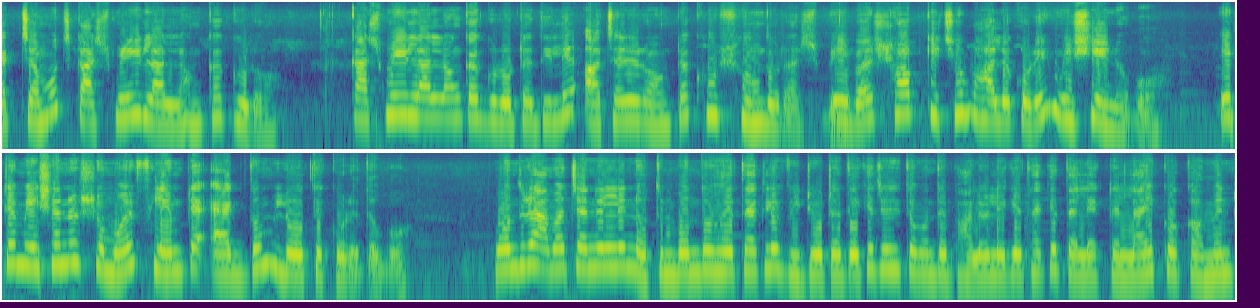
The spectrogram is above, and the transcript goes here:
এক চামচ কাশ্মীরি লাল লঙ্কা গুঁড়ো। কাশ্মীরি লাল লঙ্কা গুঁড়োটা দিলে আচারের রংটা খুব সুন্দর আসবে। এবার সব কিছু ভালো করে মিশিয়ে নেব। এটা মেশানোর সময় ফ্লেমটা একদম লোতে করে দেবো। বন্ধুরা, আমার চ্যানেলে নতুন বন্ধু হয়ে থাকলে ভিডিওটা দেখে যদি তোমাদের ভালো লেগে থাকে, তাহলে একটা লাইক ও কমেন্ট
